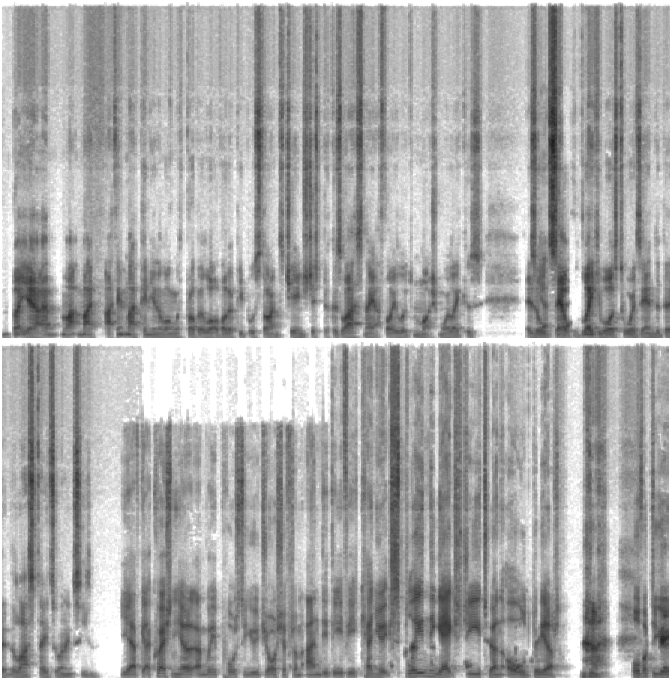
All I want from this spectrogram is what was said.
but yeah, my, my, I think my opinion, along with probably a lot of other people, is starting to change just because last night I thought he looked much more like his his old yeah. self, like he was towards the end of the, the last title winning season. Yeah, I've got a question here. I'm going to pose to you, Joshua, from Andy Davey. Can you explain the XG to an old bear? Over to you.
